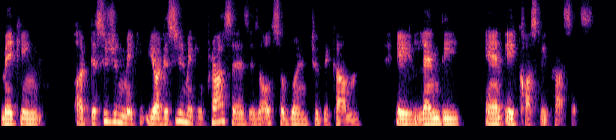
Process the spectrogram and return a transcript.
making a decision making, your decision making process is also going to become a lengthy and a costly process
